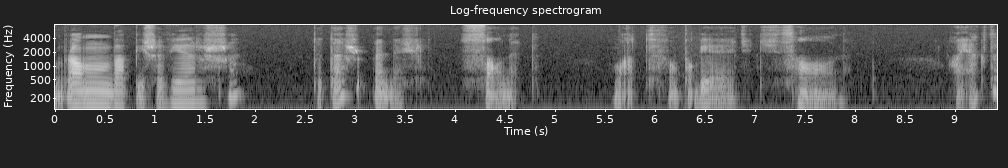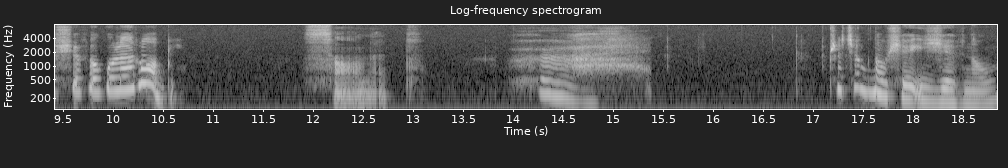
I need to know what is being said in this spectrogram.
Brąba pisze wiersze, ty też wymyśl sonet. Łatwo powiedzieć, sonet. A jak to się w ogóle robi? Sonet. Przeciągnął się i ziewnął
